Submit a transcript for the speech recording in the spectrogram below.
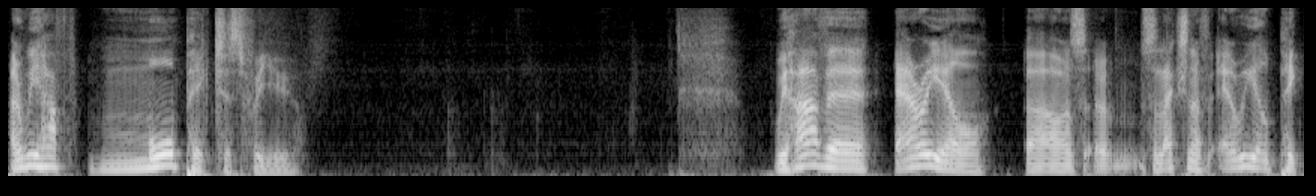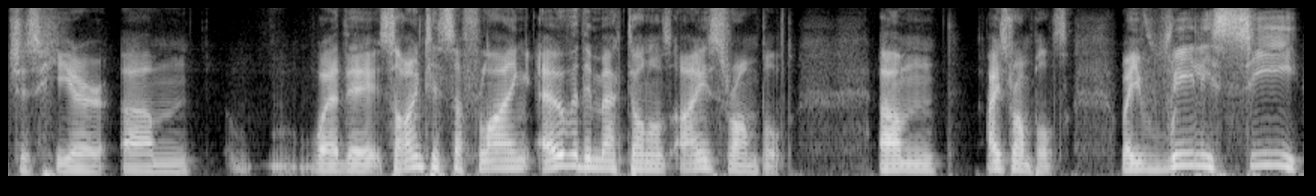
And we have more pictures for you. We have a aerial uh, um, selection of aerial pictures here, um, where the scientists are flying over the McDonald's ice rumpled, um, ice rumples, where you really see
